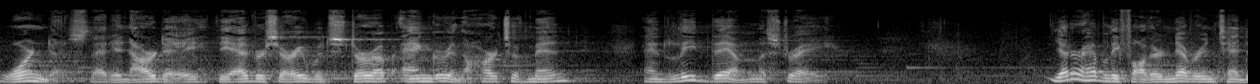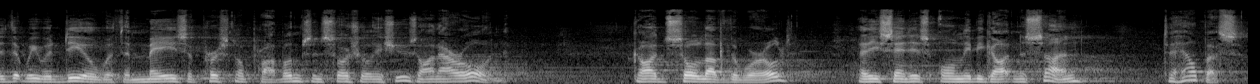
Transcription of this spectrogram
warned us that in our day the adversary would stir up anger in the hearts of men and lead them astray. Yet our Heavenly Father never intended that we would deal with the maze of personal problems and social issues on our own. God so loved the world that he sent his only begotten Son to help us.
